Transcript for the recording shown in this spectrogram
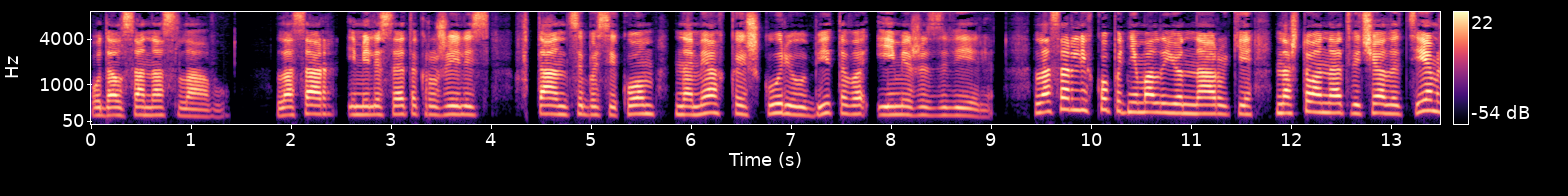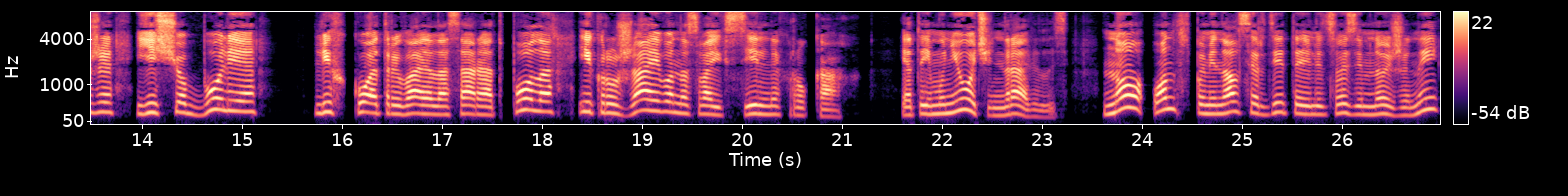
удался на славу. Лосар и Мелисета кружились в танце босиком на мягкой шкуре убитого ими же зверя. Лосар легко поднимал ее на руки, на что она отвечала тем же, еще более легко отрывая Лосара от пола и кружа его на своих сильных руках. Это ему не очень нравилось, но он вспоминал сердитое лицо земной жены,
